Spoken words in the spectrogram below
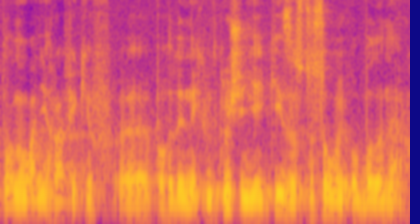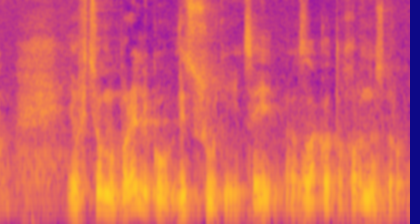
плануванні графіків е, погодинних відключень, які застосовує обленерго. І в цьому переліку відсутній цей заклад охорони здоров'я.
